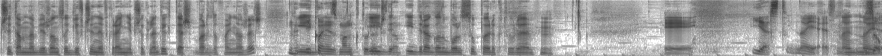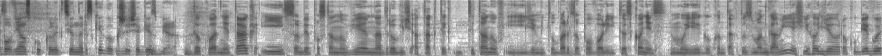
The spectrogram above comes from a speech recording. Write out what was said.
czytam na bieżąco Dziewczynę w Krainie Przeklętych, też bardzo fajna rzecz. I, I- koniec mang, które I, czytam. I Dragon Ball Super, które... Hmm, e, Jest. no jest, no, no Z jest. obowiązku kolekcjonerskiego Krzysiek je zbiera. Dokładnie tak i sobie postanowiłem nadrobić atak ty tytanów i idzie mi to bardzo powoli i to jest koniec mojego kontaktu z mangami, jeśli chodzi o rok ubiegły,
